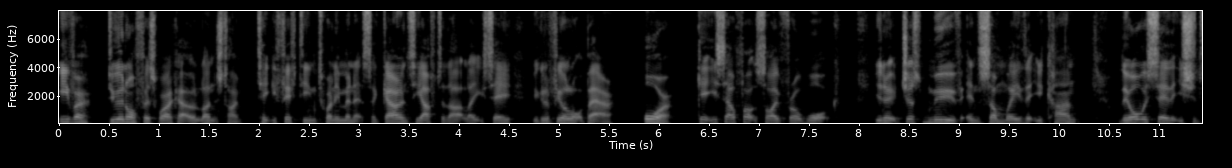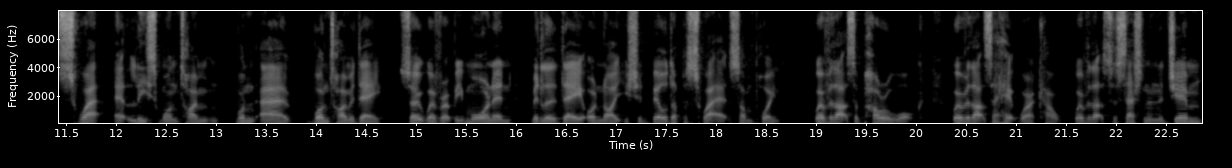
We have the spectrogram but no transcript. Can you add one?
either do an office workout at lunchtime, take you 15, 20 minutes. I guarantee after that, like you say, you're going to feel a lot better. Or get yourself outside for a walk. You know, just move in some way that you can. They always say that you should sweat at least one time, one uh, one time a day. So whether it be morning, middle of the day, or night, you should build up a sweat at some point. Whether that's a power walk, whether that's a HIIT workout, whether that's a session in the gym,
